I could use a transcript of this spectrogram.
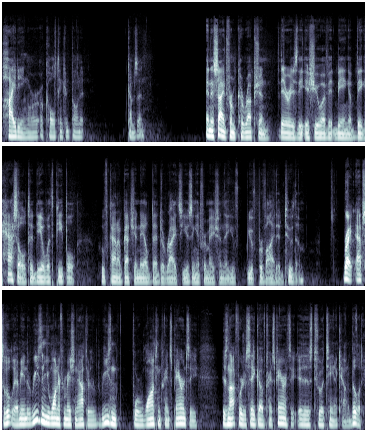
hiding or occulting component comes in. And aside from corruption, there is the issue of it being a big hassle to deal with people who've kind of got you nailed dead to rights using information that you've you've provided to them. Right, absolutely. I mean, the reason you want information out there, the reason for wanting transparency is not for the sake of transparency, it is to attain accountability.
